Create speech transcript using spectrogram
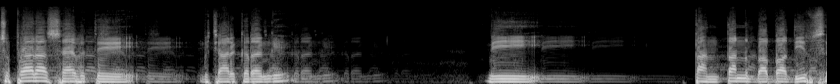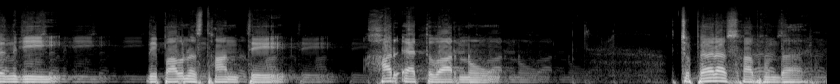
ਚੁਪਹਿਰਾ ਸਾਹਿਬ ਤੇ ਵਿਚਾਰ ਕਰਾਂਗੇ। ਵੀ ਧੰਨ ਧੰਨ ਬਾਬਾ ਦੀਪ ਸਿੰਘ ਜੀ ਦੇ ਪਾਵਨ ਸਥਾਨ ਤੇ ਹਰ ਐਤਵਾਰ ਨੂੰ ਚੁਪਹਿਰਾ ਸਾਹਿਬ ਹੁੰਦਾ ਹੈ।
